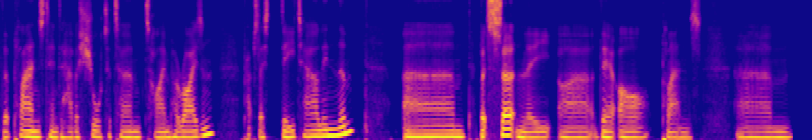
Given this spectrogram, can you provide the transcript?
the plans tend to have a shorter term time horizon, perhaps less detail in them. Um, but certainly uh, there are plans. Um,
